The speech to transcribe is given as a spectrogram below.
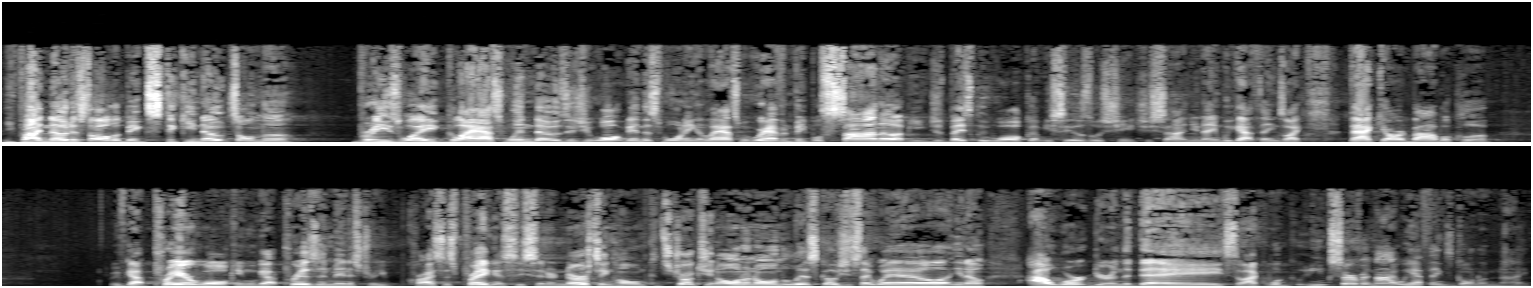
You probably noticed all the big sticky notes on the breezeway glass windows as you walked in this morning and last week. We're having people sign up. You just basically walk up, you see those little sheets, you sign your name. We got things like Backyard Bible Club. We've got prayer walking. We've got prison ministry, crisis pregnancy center, nursing home, construction, on and on the list goes. You say, well, you know, I work during the day, so I, well, you can serve at night. We have things going on at night.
